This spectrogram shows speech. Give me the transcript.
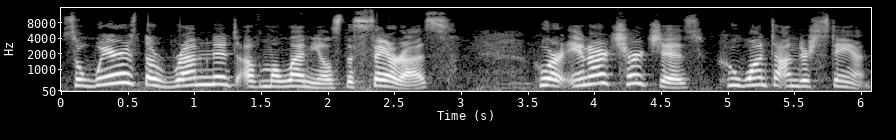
So, where's the remnant of millennials, the Sarahs, who are in our churches who want to understand?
